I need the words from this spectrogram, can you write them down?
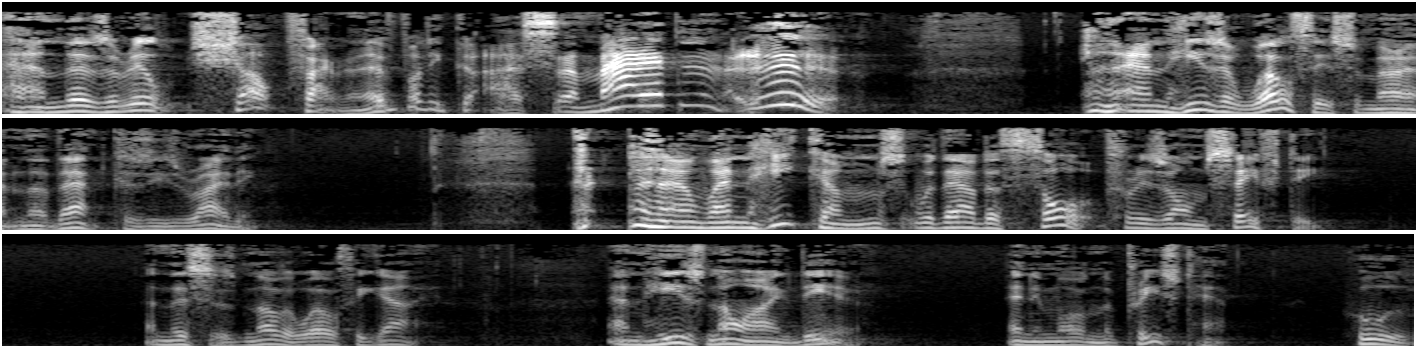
and there's a real shock factor. Everybody, a Samaritan? Ugh. And he's a wealthy Samaritan at that because he's riding. And when he comes without a thought for his own safety, and this is not a wealthy guy, and he's no idea any more than the priest had who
